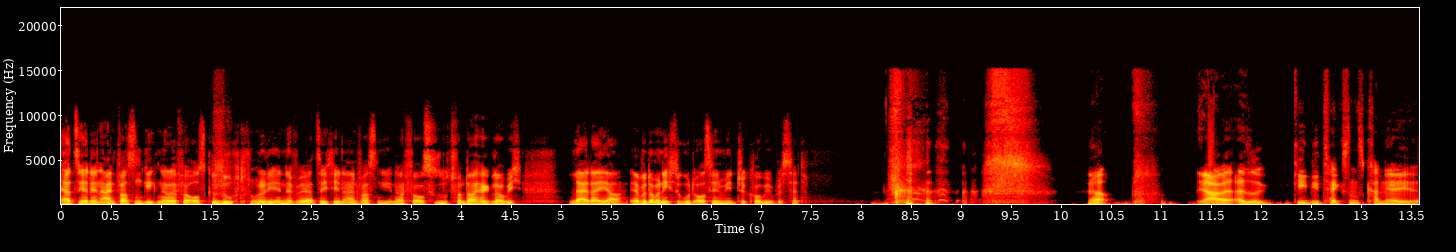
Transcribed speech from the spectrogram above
Er hat sich ja den einfachsten Gegner dafür ausgesucht, oder die NFL hat sich den einfachsten Gegner dafür ausgesucht. Von daher glaube ich, leider ja. Er wird aber nicht so gut aussehen wie Jacoby Brissett. Ja. Ja, also gegen die Texans kann ja,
